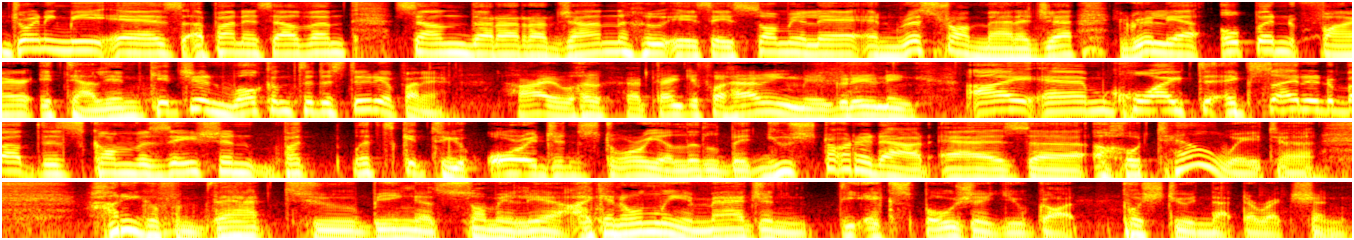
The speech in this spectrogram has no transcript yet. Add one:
Joining me is Panneerselvam Soundararajan, who is a sommelier and restaurant manager, Griglia Open Fire Italian Kitchen. Welcome to the studio, Pane. Hi, well, uh, thank you for having me. Good evening. I am quite excited about this conversation, but let's get to your origin story a little bit. You started out as a, a hotel waiter. How do you go from that to being a sommelier? I can only imagine the exposure you got pushed you in that direction.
